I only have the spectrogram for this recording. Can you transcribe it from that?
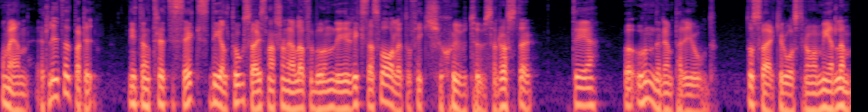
om än ett litet parti. 1936 deltog Sveriges nationella förbund i riksdagsvalet och fick 27 000 röster. Det var under den period då Sverker Åström var medlem.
